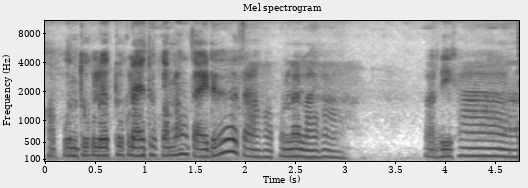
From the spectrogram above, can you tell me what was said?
ขอบคุณทุกเลือดทุกไลค์ทุกกำลังใจเด้อจ้าขอบคุณหลายๆค่ะสวัสดีค่ะ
